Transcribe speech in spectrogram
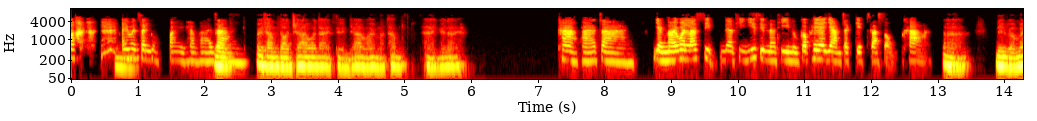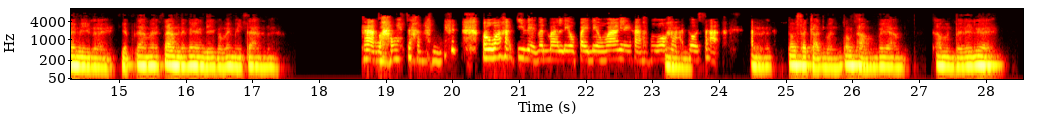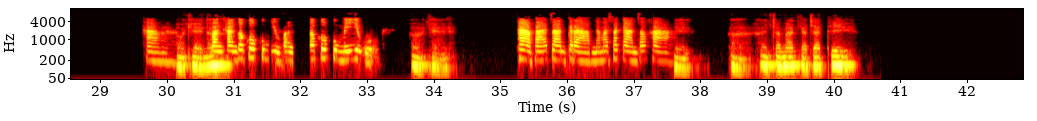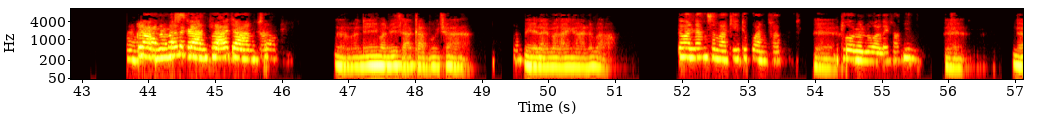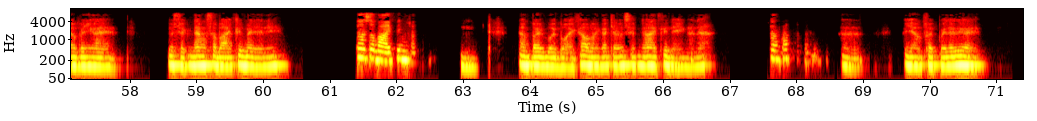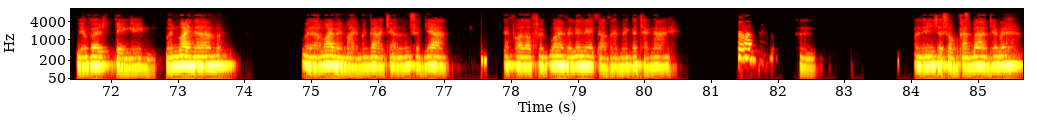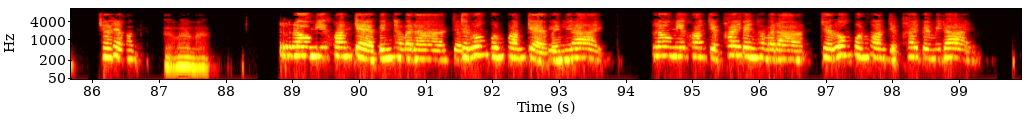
ให้มันสงบไปค่ะพระอาจารย์ไปทำตอนเช้าก็ได้ ตื่นเช้าไว้มาทำแทนก็ได้ ค่ะพระอาจารย์ อย่างน้อยวันละสิบนาทียี่สิบนาทีหนูก็พยายามจะเก็บสะสมค่ะ อ่า ดีกว่าไม่มีเลย เก็บแต้มไม่แต้มนึงก็ยังดีกว่าไม่มีแต้มเลยค่ะพระอาจารย์ เพราะว่ากิเลสมันมาเร็วไปเร็วมากเลยค่ะโมหะโทสะต้องสกัดมันต้องทำพยายาม ทำมันไปเรื่อยๆ ค่ะ โอเคนะบางครั้งก็ควบคุมอยู่บางก็ควบคุมไม่อยู่ โอเค ค่ะพระอาจารย์กราบนมัสการเจ้าค่ะอ่าให้จะแมทกับแจทที่กราบนมัสการพระอาจารย์ครับวันนี้วันวิสาขบูชา มีอะไรมารายงานหรือเปล่า ก็นั่งสมาธิทุกวันครับโทรรัวๆเลยครับ แล้วเป็นยังไง รู้สึกนั่งสบายขึ้นไหมอย่างนี้ก็สบายขึ้นครับทำไปบ่อย ๆ เข้ามันก็จะรู้สึกง่ายขึ้นเองนะพยายามฝึกไปเรื่อยๆ เดี๋ยวก็เก่งเอง เหมือนว่ายน้ำเวลาว่ายใหม่ ๆ มันก็อาจจะรู้สึกยาก แต่พอเราฝึกว่ายไปเรื่อยๆ ต่อไปมันก็จะง่ายครับวันนี้จะส่งการบ้านใช่ไหมใช่ครับ ว่ามาเรามีความแก่เป็นธรรมดา จะร่วงพ้นความแก่ไปไม่ได้ เรามีความเจ็บไข้เป็นธรรมดา จะร่วงพ้นความเจ็บไข้ไปไม่ได้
